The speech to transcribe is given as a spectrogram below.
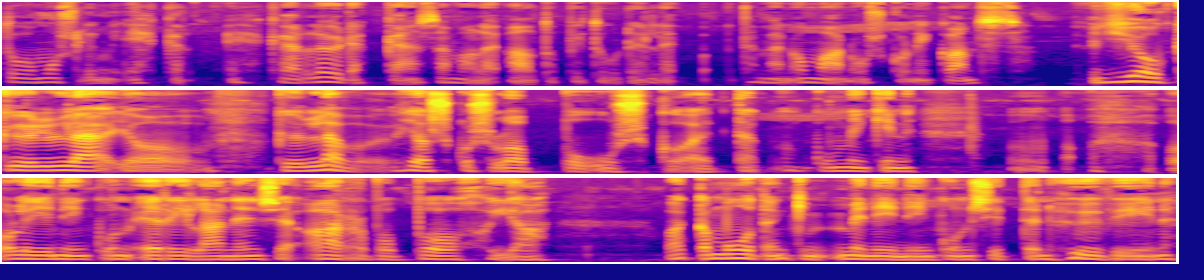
tuo muslimi ehkä, ehkä löydäkään samalle aaltopituudelle tämän oman uskoni kanssa? Joo, kyllä, joo, kyllä joskus loppu usko, että kumminkin oli niin kuin erilainen se arvopohja – vaikka muutenkin meni niin kuin sitten hyvin.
